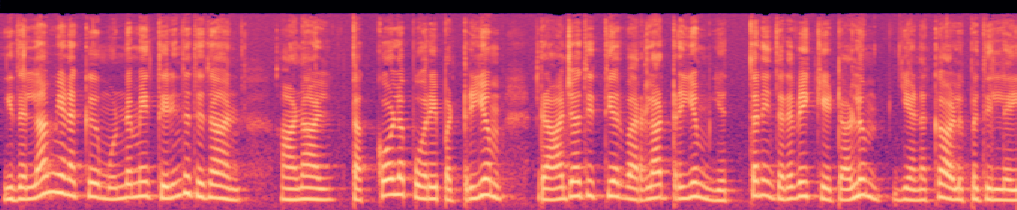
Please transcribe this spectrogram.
இதெல்லாம் எனக்கு முன்னமே தெரிந்ததுதான். ஆனால் தக்கோல போரை பற்றியும் ராஜாதித்யர் வரலாற்றையும் எத்தனை தடவை கேட்டாலும் எனக்கு அழுப்பதில்லை.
